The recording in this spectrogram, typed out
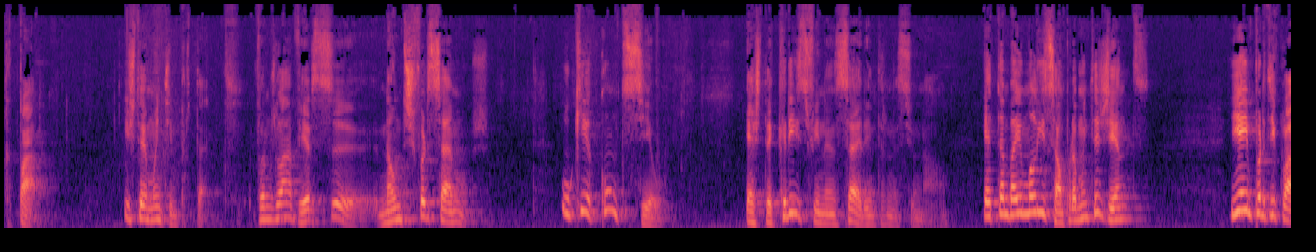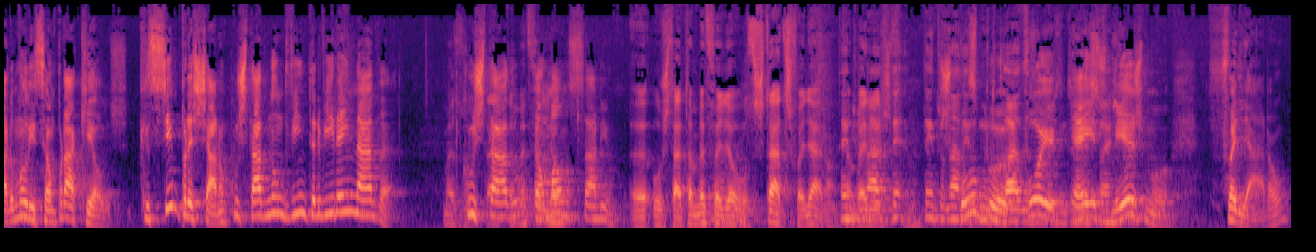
Repare, isto é muito importante. Vamos lá ver se não disfarçamos. O que aconteceu, esta crise financeira internacional, é também uma lição para muita gente. E em particular, uma lição para aqueles que sempre acharam que o Estado não devia intervir em nada. Mas que o, o Estado, Estado é um mal necessário. Uh, o Estado também falhou, os Estados falharam. Tem também tornado, tem, tem tornado Desculpe, isso muito claro foi, é isso mesmo. Falharam,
